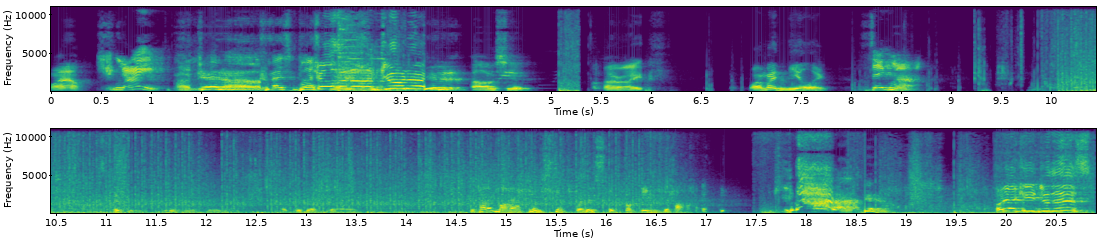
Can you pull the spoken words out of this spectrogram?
Wow. Snipe! Get up! Questbuster! Kill the non-gooder! Oh shit. All right. Why am I kneeling? Sigma! I think I'm done. My mom was the first to fucking die. Oh yeah, can you do this?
